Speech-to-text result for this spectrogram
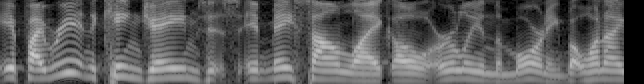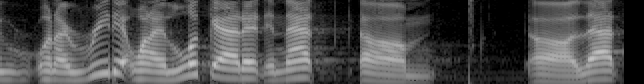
if I read it in the King James, it may sound like, oh, early in the morning. But when I, when I read it, when I look at it in that, um, uh, that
